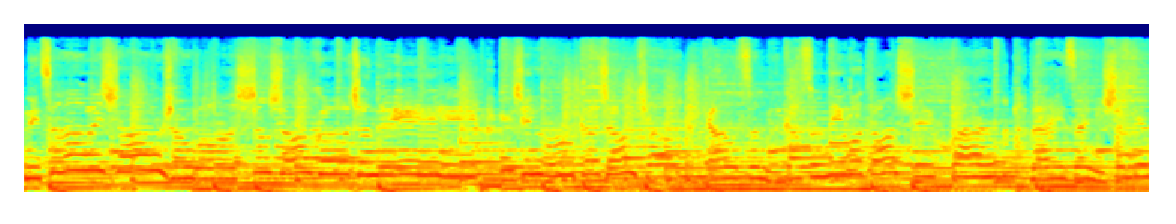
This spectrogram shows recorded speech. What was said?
你的微笑让我想守护着你，已经无可救药。要怎么告诉你我多喜欢赖在你身边，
